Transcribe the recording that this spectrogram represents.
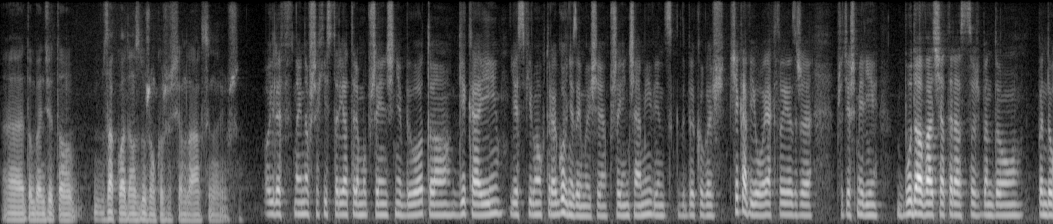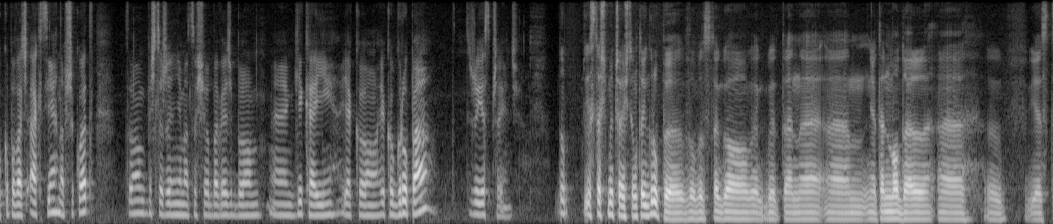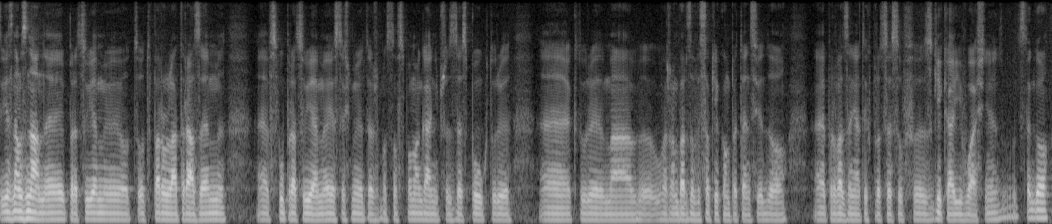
e, to będzie to, zakładam, z dużą korzyścią dla akcjonariuszy. O ile w najnowszej historii Atremu przejęć nie było, to GKI jest firmą, która głównie zajmuje się przejęciami, więc gdyby kogoś ciekawiło, jak to jest, że przecież mieli budować, a teraz coś będą, będą kupować akcje na przykład, to myślę, że nie ma co się obawiać, bo e, GKI jako, jako grupa żyje z przejęcia. No, jesteśmy częścią tej grupy, wobec tego jakby ten, e, ten model e, e, jest, jest nam znany, pracujemy od, od paru lat razem. współpracujemy. Jesteśmy też mocno wspomagani przez zespół, który, który ma, uważam, bardzo wysokie kompetencje do prowadzenia tych procesów z GKI właśnie. Z tego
